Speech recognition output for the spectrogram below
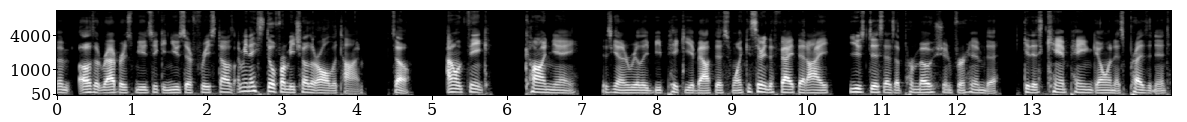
um, other rappers' music and use their freestyles. I mean, they steal from each other all the time. So, I don't think Kanye is going to really be picky about this one, considering the fact that I used this as a promotion for him to get his campaign going as president.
